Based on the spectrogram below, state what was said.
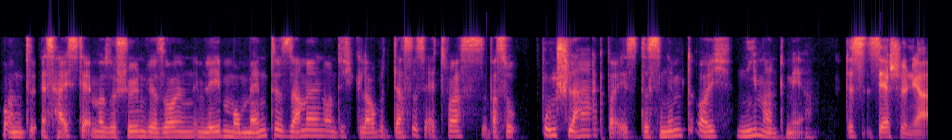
Und es heißt ja immer so schön, wir sollen im Leben Momente sammeln. Und ich glaube, das ist etwas, was so unschlagbar ist. Das nimmt euch niemand mehr. Das ist sehr schön, ja.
